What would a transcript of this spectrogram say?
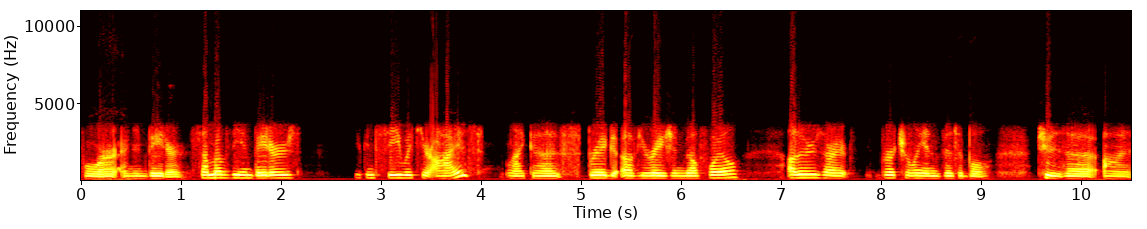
for an invader. Some of the invaders you can see with your eyes, like a sprig of Eurasian milfoil. Others are virtually invisible to the uh,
